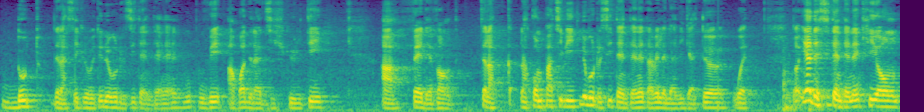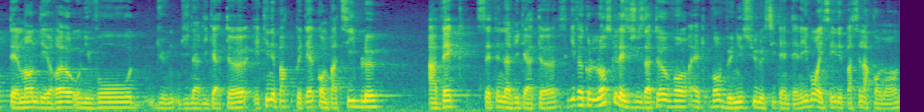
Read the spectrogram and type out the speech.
doutent de la sécurité de votre site internet, vous pouvez avoir de la difficulté à faire des ventes. C'est la, la, compatibilité de votre site internet avec les navigateurs web. Donc, il y a des sites internet qui ont tellement d'erreurs au niveau du, du navigateur et qui n'est pas peut-être compatible avec certains navigateurs, ce qui fait que lorsque les utilisateurs vont, être, vont venir sur le site internet, ils vont essayer de passer la commande,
